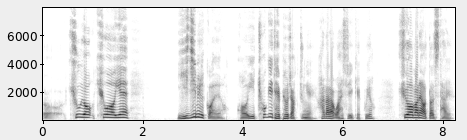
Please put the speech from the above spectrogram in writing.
어, 큐어 큐어의 2집일 거예요. 거의 초기 대표작 중에 하나라고 할 수 있겠고요. 큐어만의 어떤 스타일.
